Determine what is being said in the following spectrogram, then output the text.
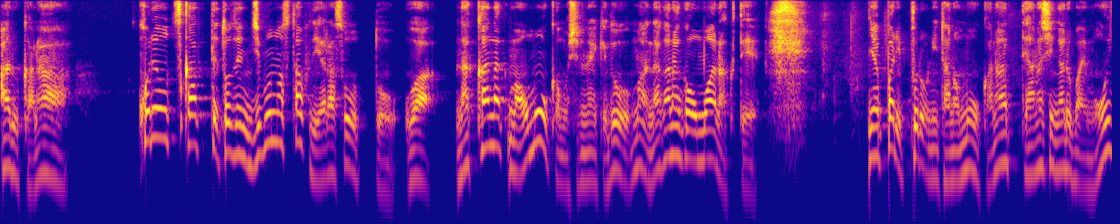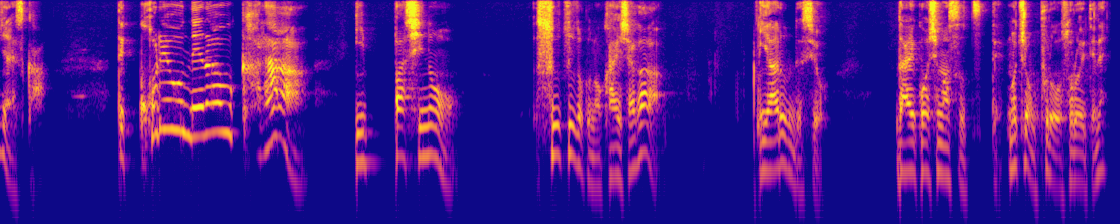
あるから、これを使って当然自分のスタッフでやらそうとは、なかなか、まあ思うかもしれないけど、まあなかなか思わなくて、やっぱりプロに頼もうかなって話になる場合も多いじゃないですか。で、これを狙うから、一発のスーツ族の会社がやるんですよ。代行しますっつって。もちろんプロを揃えてね。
